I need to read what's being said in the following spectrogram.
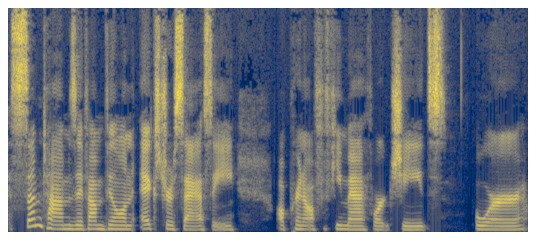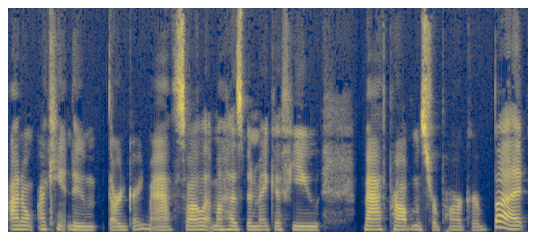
sometimes if i'm feeling extra sassy i'll print off a few math worksheets or I don't I can't do third grade math, so I let my husband make a few math problems for Parker. But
